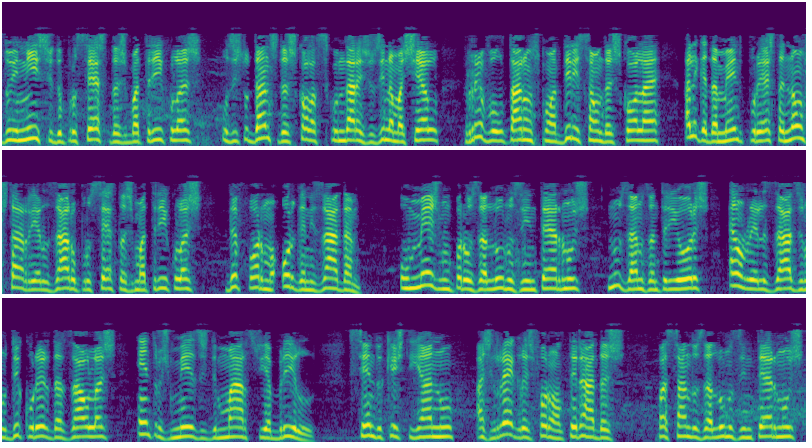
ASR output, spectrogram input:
do início do processo das matrículas, os estudantes da escola secundária Josina Machel revoltaram-se com a direção da escola, alegadamente por esta não estar a realizar o processo das matrículas de forma organizada. O mesmo para os alunos internos, nos anos anteriores, eram realizados no decorrer das aulas entre os meses de março e abril, sendo que este ano as regras foram alteradas, passando os alunos internos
